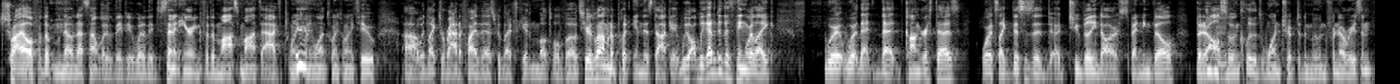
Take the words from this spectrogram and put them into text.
trial for the. No, that's not what they do. What do they do? Senate hearing for the Mos Mozz Act of 2021 2022. Uh, we'd like to ratify this. We'd like to get multiple votes. Here's what I'm going to put in this docket. We all- we got to do the thing where like where where that that Congress does. Where it's like this is a, a two billion dollar spending bill, but it Mhm. also includes one trip to the moon for no reason.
